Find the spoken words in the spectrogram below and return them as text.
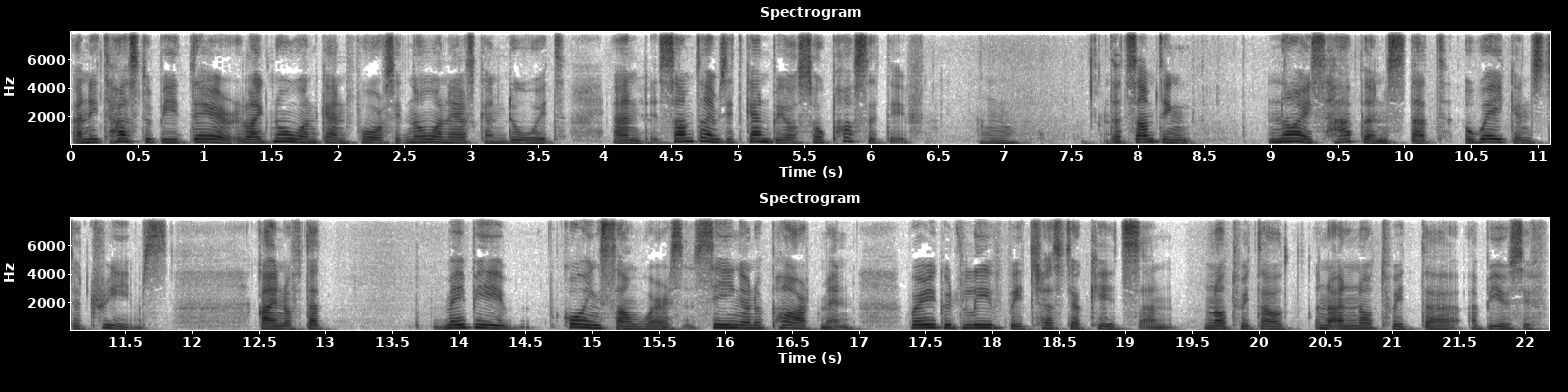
and it has to be there. Like no one can force it. No one else can do it. And sometimes it can be also positive. Mm. that something nice happens that awakens the dreams. Kind of that maybe going somewhere, seeing an apartment where you could live with just your kids and not without and not with the abusive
